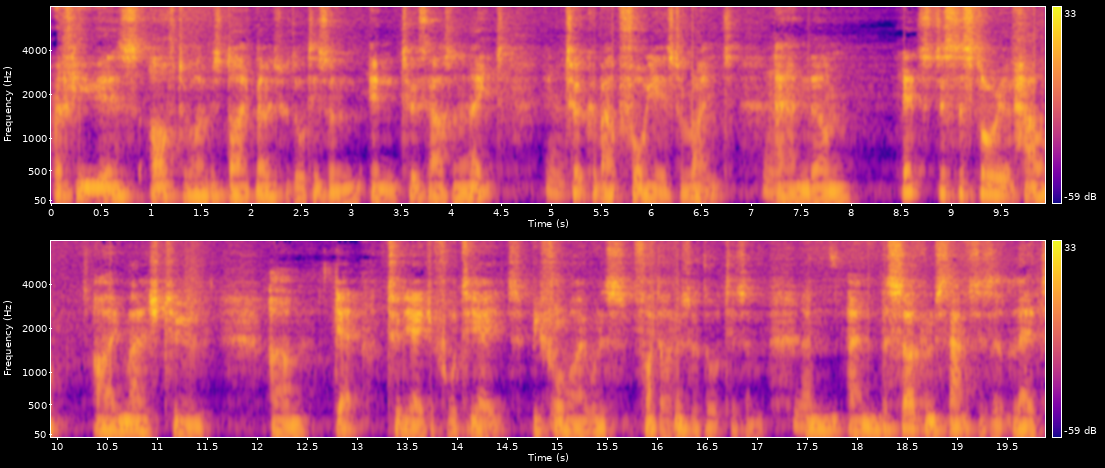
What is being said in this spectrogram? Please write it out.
a few years after I was diagnosed with autism in 2008 it mm. took about four years to write, mm. and um, it's just a story of how I managed to um, get to the age of 48 before I was diagnosed with autism, yes. and and the circumstances that led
